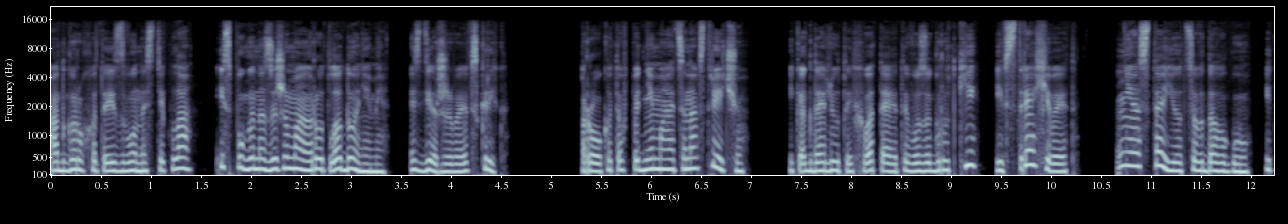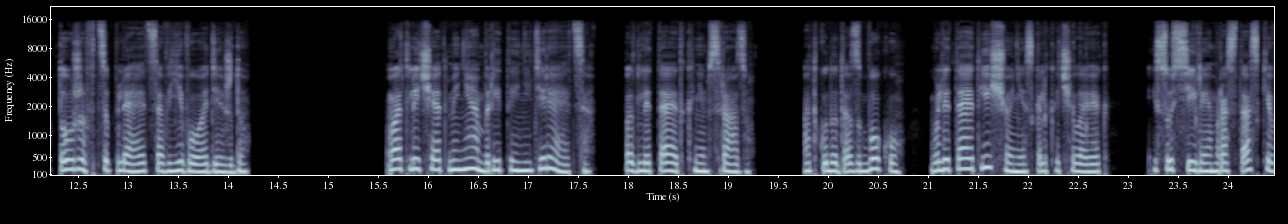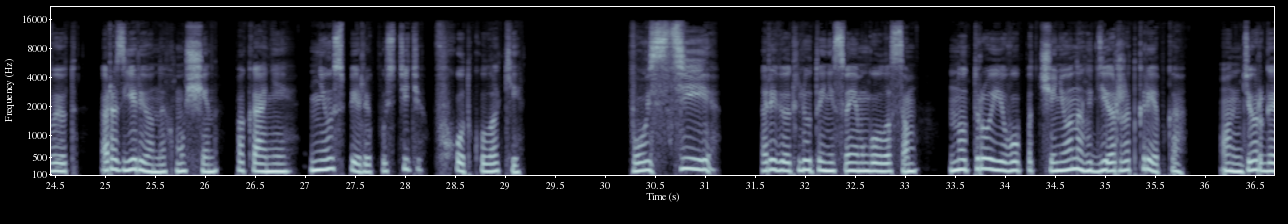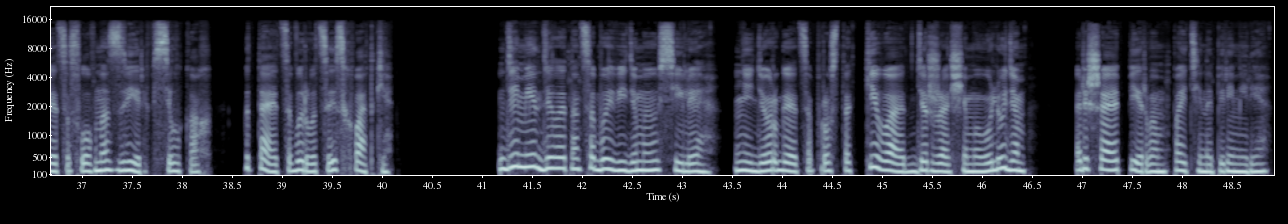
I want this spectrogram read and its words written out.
От грохота и звона стекла испуганно зажимаю рот ладонями, сдерживая вскрик. Рокотов поднимается навстречу, и когда Лютый хватает его за грудки и встряхивает, не остается в долгу и тоже вцепляется в его одежду. В отличие от меня, Бритый не теряется, подлетает к ним сразу. Откуда-то сбоку вылетает еще несколько человек и с усилием растаскивают разъяренных мужчин, пока они не успели пустить в ход кулаки. «Пусти!» — ревет лютый не своим голосом, но трое его подчиненных держат крепко. Он дергается, словно зверь в силках, пытается вырваться из схватки. Демид делает над собой видимые усилия, не дергается, просто кивает держащим его людям, решая первым пойти на перемирие.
